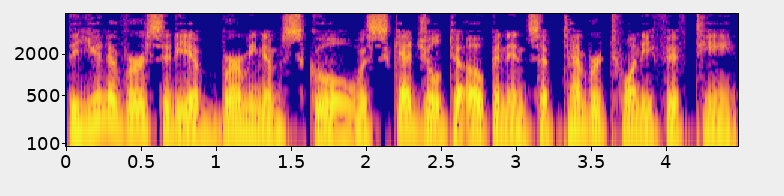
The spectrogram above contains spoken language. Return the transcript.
The University of Birmingham School was scheduled to open in September 2015.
